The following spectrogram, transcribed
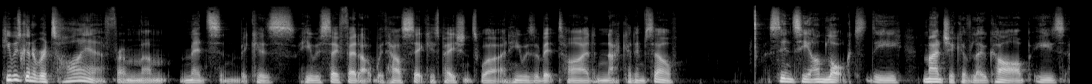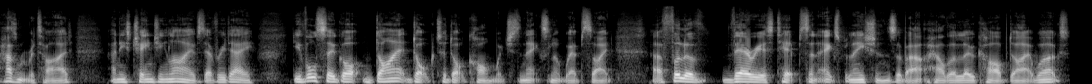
He was going to retire from um, medicine because he was so fed up with how sick his patients were and he was a bit tired and knackered himself. Since he unlocked the magic of low carb, he hasn't retired and he's changing lives every day. You've also got dietdoctor.com, which is an excellent website uh, full of various tips and explanations about how the low carb diet works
